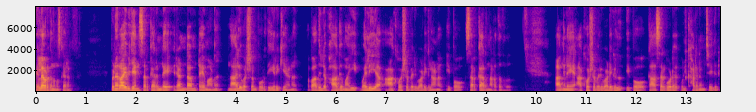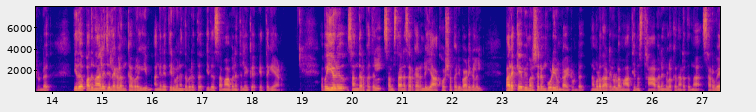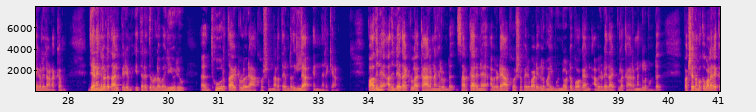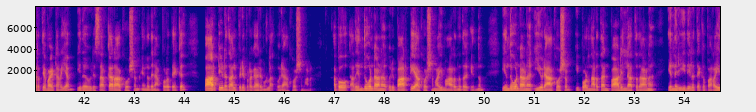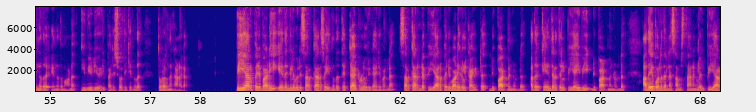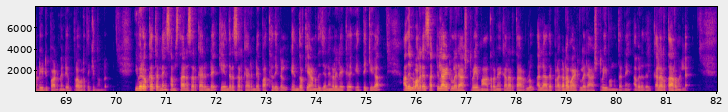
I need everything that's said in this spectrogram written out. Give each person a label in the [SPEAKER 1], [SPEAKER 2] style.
[SPEAKER 1] എല്ലാവർക്കും നമസ്കാരം. പിണറായി വിജയൻ സർക്കാരിന്റെ രണ്ടാം ടേമാണ് നാല് വർഷം പൂർത്തീകരിക്കുകയാണ്. അപ്പോൾ അതിന്റെ ഭാഗമായി വലിയ ആഘോഷ പരിപാടികളാണ് ഇപ്പോൾ സർക്കാർ നടത്തുന്നത്. അങ്ങനെ ആഘോഷ പരിപാടികൾ ഇപ്പോൾ കാസർഗോഡ് ഉദ്ഘാടനം ചെയ്തിട്ടുണ്ട്. ഇത് പതിനാല് ജില്ലകളും കവർ ചെയ്യും. അങ്ങനെ തിരുവനന്തപുരത്ത് ഇത് സമാപനത്തിലേക്ക് എത്തുകയാണ്. അപ്പോൾ ഈ ഒരു സന്ദർഭത്തിൽ സംസ്ഥാന സർക്കാരിന്റെ ഈ ആഘോഷ പരിപാടികളിൽ പരക്കെ വിമർശനം കൂടി ഉണ്ടായിട്ടുണ്ട്. നമ്മുടെ നാട്ടിലുള്ള മാധ്യമ സ്ഥാപനങ്ങളൊക്കെ നടത്തുന്ന സർവേകളിലടക്കം ജനങ്ങളുടെ താല്പര്യം ഇത്തരത്തിലുള്ള വലിയൊരു ധൂർത്തായിട്ടുള്ള ഒരു ആഘോഷം നടത്തേണ്ടതില്ല എന്ന നിലയ്ക്കാണ്. അപ്പോൾ അതിന് അതിന്റേതായിട്ടുള്ള കാരണങ്ങളുണ്ട്. സർക്കാരിന് അവരുടെ ആഘോഷ പരിപാടികളുമായി മുന്നോട്ട് പോകാൻ അവരുടേതായിട്ടുള്ള കാരണങ്ങളുമുണ്ട്. പക്ഷേ നമുക്ക് വളരെ കൃത്യമായിട്ട് അറിയാം ഇത് ഒരു സർക്കാർ ആഘോഷം എന്നതിനപ്പുറത്തേക്ക് പാർട്ടിയുടെ താല്പര്യപ്രകാരമുള്ള ഒരു ആഘോഷമാണ്. അപ്പോൾ അതെന്തുകൊണ്ടാണ് ഒരു പാർട്ടി ആഘോഷമായി മാറുന്നത് എന്നും എന്തുകൊണ്ടാണ് ഈ ഒരു ആഘോഷം ഇപ്പോൾ നടത്താൻ പാടില്ലാത്തതാണ് എന്ന രീതിയിലത്തേക്ക് പറയുന്നത് എന്നതുമാണ് ഈ വീഡിയോയിൽ പരിശോധിക്കുന്നത്. തുടർന്ന് കാണുക. പി ആർ പരിപാടി ഏതെങ്കിലും ഒരു സർക്കാർ ചെയ്യുന്നത് തെറ്റായിട്ടുള്ള ഒരു കാര്യമല്ല. സർക്കാരിന്റെ പി ആർ പരിപാടികൾക്കായിട്ട് ഡിപ്പാർട്ട്മെന്റ് ഉണ്ട്. അത് കേന്ദ്രത്തിൽ പി ഐ ബി ഡിപ്പാർട്ട്മെന്റ് ഉണ്ട്. അതേപോലെ തന്നെ സംസ്ഥാനങ്ങളിൽ പി ആർ ഡി ഡിപ്പാർട്ട്മെന്റും പ്രവർത്തിക്കുന്നുണ്ട്. ഇവരൊക്കെ തന്നെ സംസ്ഥാന സർക്കാരിന്റെ കേന്ദ്ര സർക്കാരിന്റെ പദ്ധതികൾ എന്തൊക്കെയാണെന്ന് ജനങ്ങളിലേക്ക് എത്തിക്കുക. അതിൽ വളരെ സട്ടിലായിട്ടുള്ള രാഷ്ട്രീയം മാത്രമേ കലർത്താറുള്ളൂ. അല്ലാതെ പ്രകടമായിട്ടുള്ള രാഷ്ട്രീയമൊന്നും തന്നെ അവരതിൽ കലർത്താറുമില്ല.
